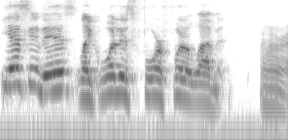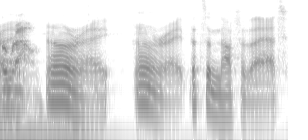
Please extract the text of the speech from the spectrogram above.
Yes, it is. Like what is four foot eleven? All right. around. All right. All right. That's enough of that.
